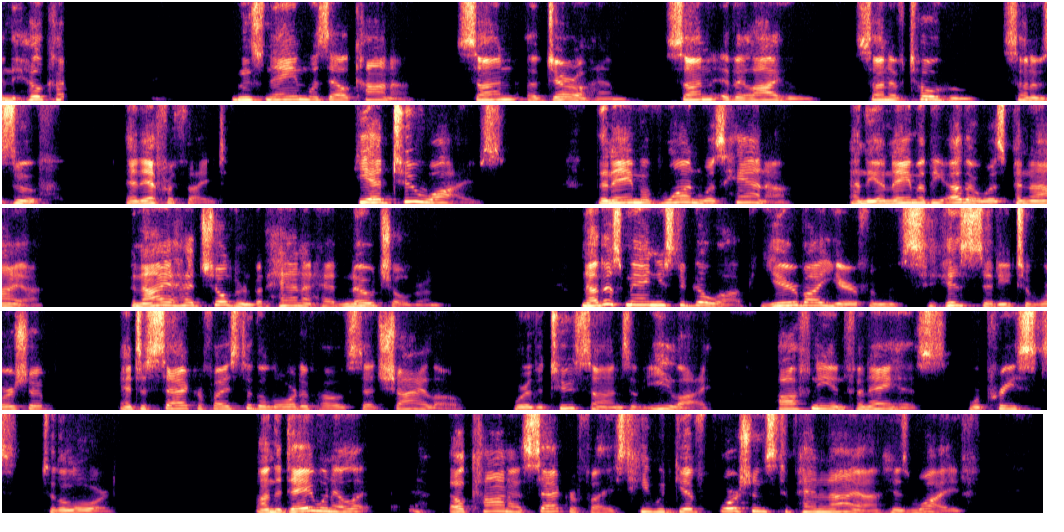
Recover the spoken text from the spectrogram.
in the hill country, whose name was Elkanah, son of Jeroham, son of Elihu, son of Tohu, son of Zuph, an Ephrathite. He had two wives. The name of one was Hannah, and the name of the other was Peninnah. Peninnah had children, but Hannah had no children. Now, this man used to go up year by year from his city to worship and to sacrifice to the Lord of hosts at Shiloh, where the two sons of Eli, Hophni and Phinehas, were priests to the Lord. On the day when El- Elkanah sacrificed, he would give portions to Peninnah, his wife,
